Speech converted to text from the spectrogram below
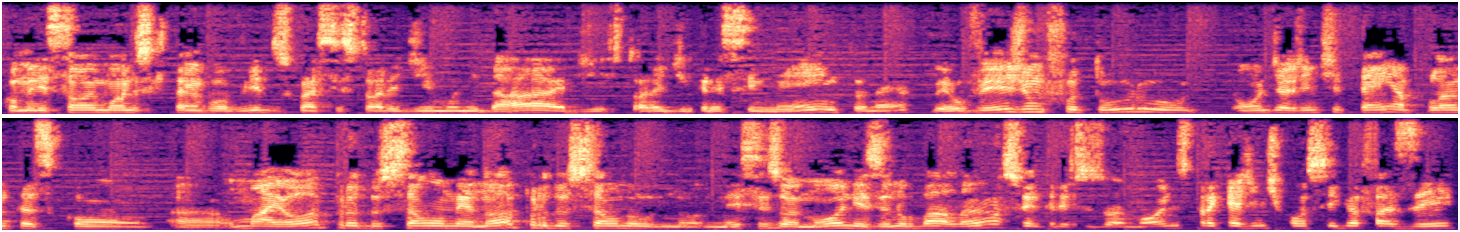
Como eles são hormônios que estão envolvidos com essa história de imunidade, história de crescimento, né? Eu vejo um futuro onde a gente tenha plantas com uh, maior produção ou menor produção no, no, nesses hormônios e no balanço entre esses hormônios para que a gente consiga fazer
